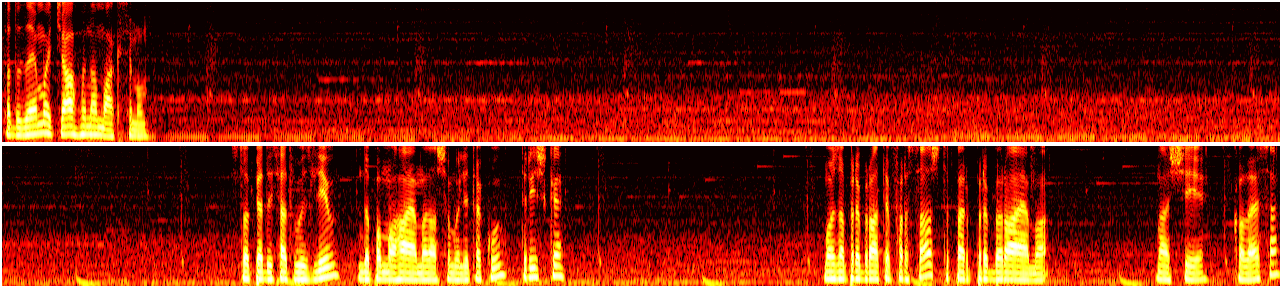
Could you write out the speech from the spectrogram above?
та додаємо тягу на максимум. – 150 вузлів. Допомагаємо нашому літаку трішки. Можна прибрати форсаж. Тепер прибираємо наші колеса.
